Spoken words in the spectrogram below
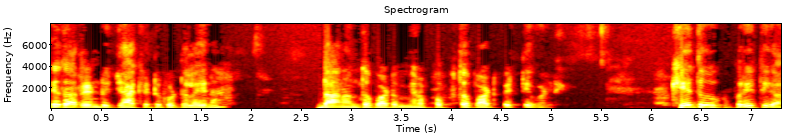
లేదా రెండు జాకెట్ గుడ్డలైనా దానంతో పాటు మినపప్పుతో పాటు పెట్టివ్వండి. కేతువుకు ప్రీతిగా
